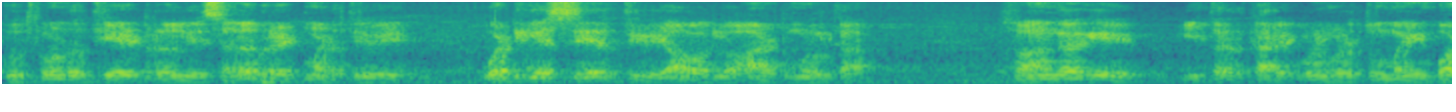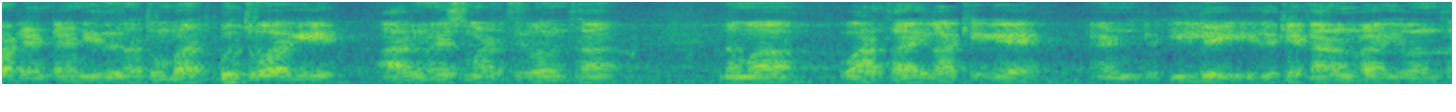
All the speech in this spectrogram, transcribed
ಕೂತ್ಕೊಂಡು ಥಿಯೇಟರ್ ಅಲ್ಲಿ ಸೆಲೆಬ್ರೇಟ್ ಮಾಡ್ತೀವಿ, ಒಟ್ಟಿಗೆ ಸೇರ್ತೀವಿ ಯಾವಾಗಲೂ ಆರ್ಟ್ ಮೂಲಕ. ಸೊ ಹಂಗಾಗಿ ಈ ಥರದ ಕಾರ್ಯಕ್ರಮಗಳು ತುಂಬ ಇಂಪಾರ್ಟೆಂಟ್ ಆ್ಯಂಡ್ ಇದನ್ನ ತುಂಬ ಅದ್ಭುತವಾಗಿ ಆರ್ಗನೈಸ್ ಮಾಡ್ತಿರುವಂಥ ನಮ್ಮ ವಾರ್ತಾ ಇಲಾಖೆಗೆ ಆ್ಯಂಡ್ ಇಲ್ಲಿ ಇದಕ್ಕೆ ಕಾರಣರಾಗಿರುವಂಥ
